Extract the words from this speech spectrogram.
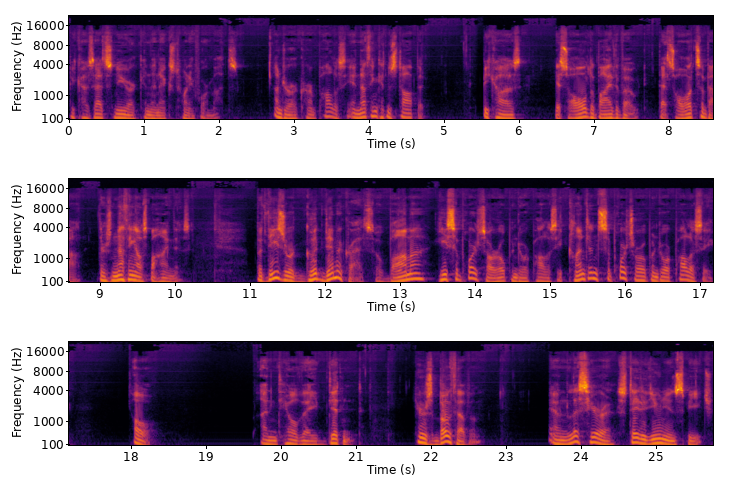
because that's New York in the next 24 months under our current policy. And nothing can stop it because it's all to buy the vote. That's all it's about. There's nothing else behind this. But these are good Democrats. Obama, he supports our open door policy. Clinton supports our open door policy. Oh, until they didn't. Here's both of them. And let's hear a State of the Union speech.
